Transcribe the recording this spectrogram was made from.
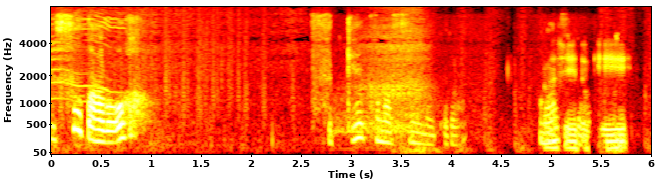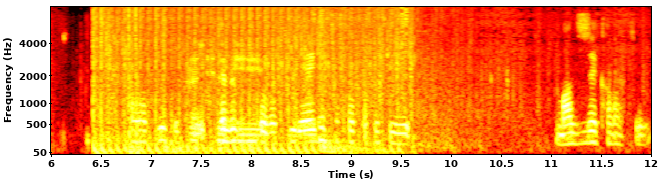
嘘だろすっげえ悲しいんだけど。悲しいマジで時、悲しい時、ヘルメットが綺麗に刺さった時、マジで悲しい。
